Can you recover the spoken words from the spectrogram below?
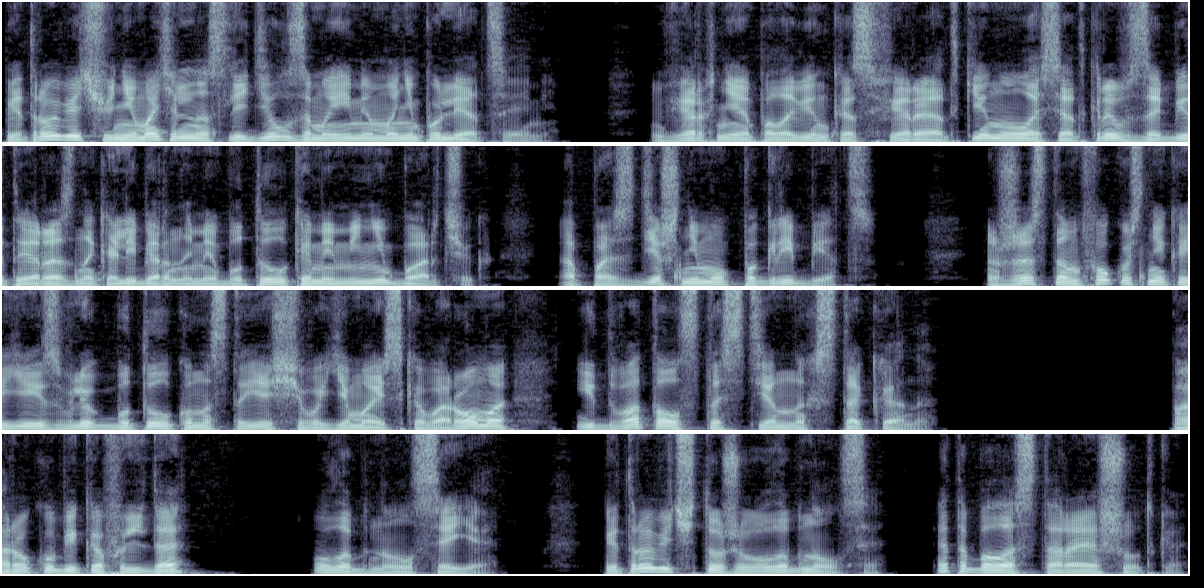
Петрович внимательно следил за моими манипуляциями. Верхняя половинка сферы откинулась, открыв забитый разнокалиберными бутылками мини-барчик, а по-здешнему погребец. Жестом фокусника я извлек бутылку настоящего ямайского рома и два толстостенных стакана. «Пару кубиков льда?» — улыбнулся я. Петрович тоже улыбнулся. Это была старая шутка.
